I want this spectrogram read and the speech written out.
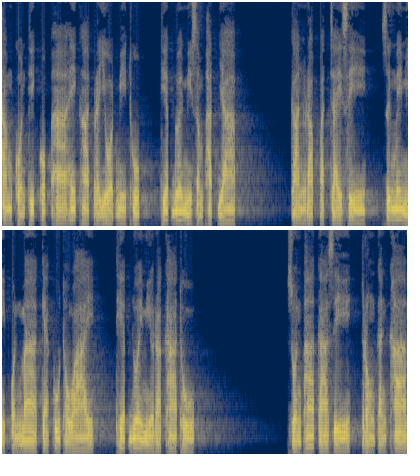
ทำคนที่คบหาให้ขาดประโยชน์มีทุกเทียบด้วยมีสัมผัสหยาบ การรับปัจจัยสี่ซึ่งไม่มีผลมากแก่ผู้ถวาย เทียบด้วยมีราคาถูก ส่วนผ้ากาสีตรงกันข้าม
